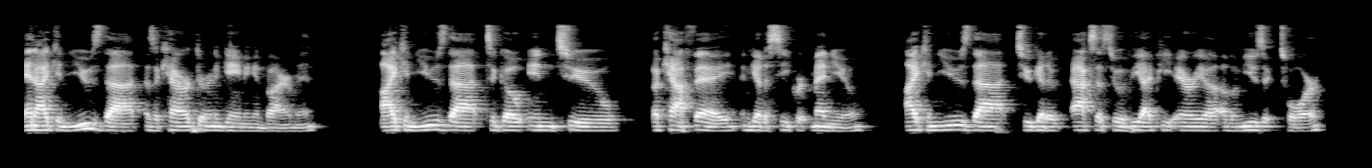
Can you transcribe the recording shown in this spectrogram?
and I can use that as a character in a gaming environment. I can use that to go into a cafe and get a secret menu. I can use that to get a, access to a VIP area of a music tour.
